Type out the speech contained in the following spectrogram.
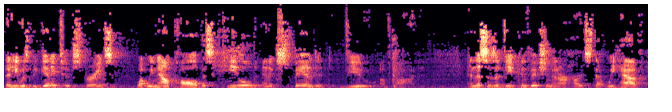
That he was beginning to experience what we now call this healed and expanded view of God. And this is a deep conviction in our hearts that we have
